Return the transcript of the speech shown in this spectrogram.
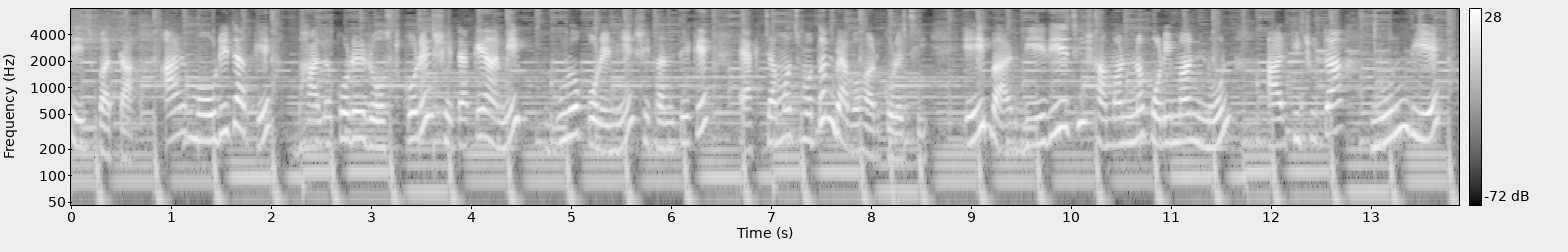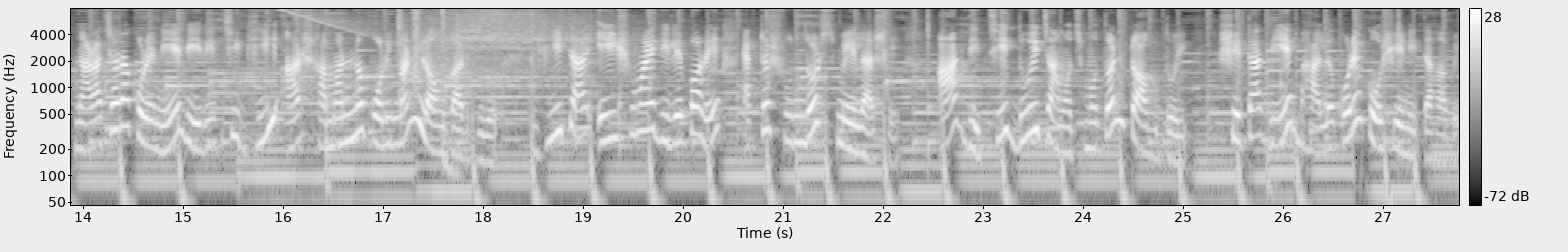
তেজপাতা আর মৌরিটাকে ভালো করে রোস্ট করে সেটাকে আমি গুঁড়ো করে নিয়ে সেখান থেকে এক চামচ মতন ব্যবহার করেছি। এইবার দিয়ে দিয়েছি সামান্য পরিমাণ নুন আর কিছুটা নুন দিয়ে নাড়াচাড়া করে নিয়ে দিয়ে দিচ্ছি ঘি আর সামান্য পরিমাণ লঙ্কার গুঁড়ো। ঘিটা এই সময় দিলে পরে একটা সুন্দর স্মেল আসে। আর দিচ্ছি দুই চামচ মতন টক দই। সেটা দিয়ে ভালো করে কষিয়ে নিতে হবে।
